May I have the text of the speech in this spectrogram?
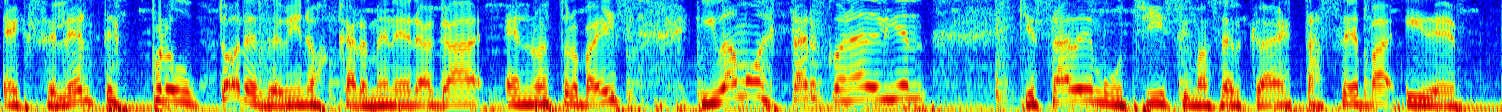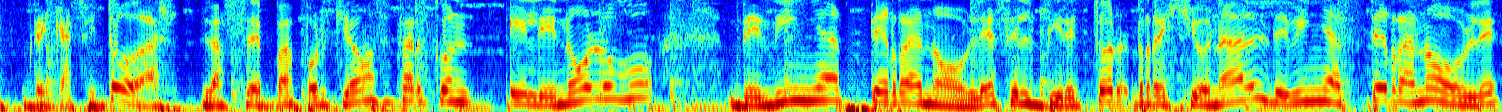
excelentes productores de vinos Carmener acá en nuestro país. Y vamos a estar con alguien que sabe muchísimo acerca de esta cepa y de, de casi todas las cepas, porque vamos a estar con el enólogo de Viña Terranoble. Es el director regional de Viña Terranoble.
